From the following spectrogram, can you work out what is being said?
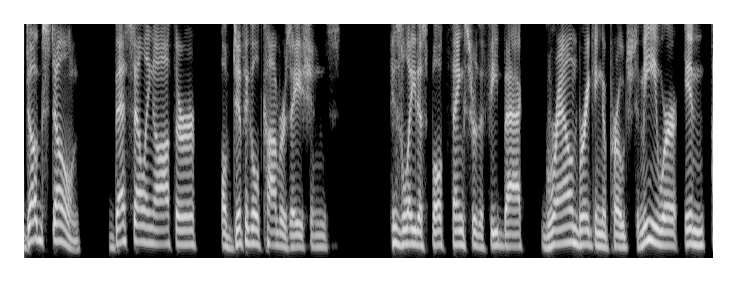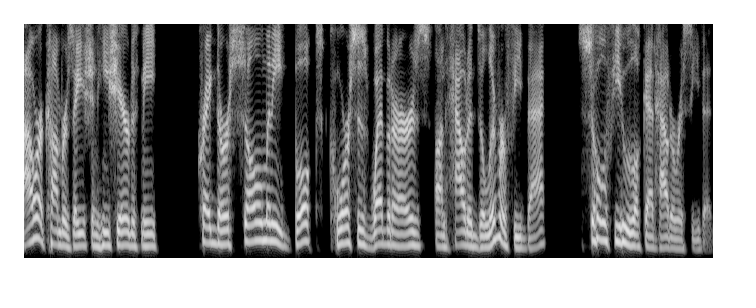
Doug Stone, best-selling author of Difficult Conversations, his latest book, Thanks for the Feedback, groundbreaking approach to me, where in our conversation, he shared with me, Craig, there are so many books, courses, webinars on how to deliver feedback. So few look at how to receive it.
